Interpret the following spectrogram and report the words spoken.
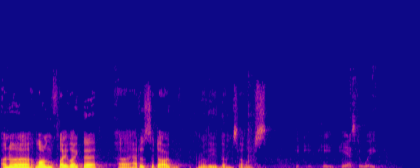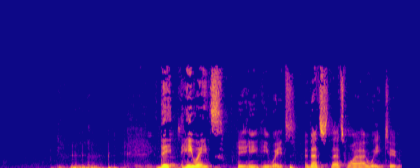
On a long flight like that, uh, how does the dog relieve themselves? he, he, he has to wait. The, he waits. He, he, he waits, and that's that's why I wait too,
